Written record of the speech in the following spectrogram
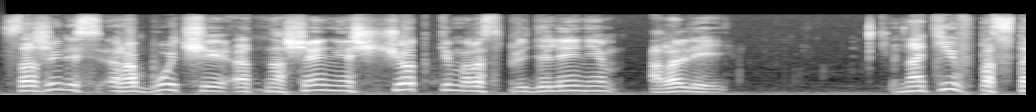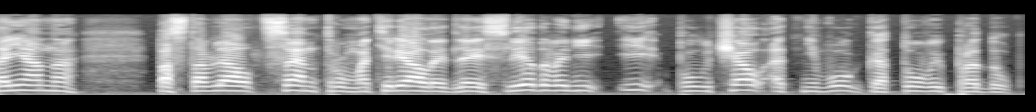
сложились рабочие отношения с четким распределением ролей. Натив постоянно поставлял центру материалы для исследований и получал от него готовый продукт.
